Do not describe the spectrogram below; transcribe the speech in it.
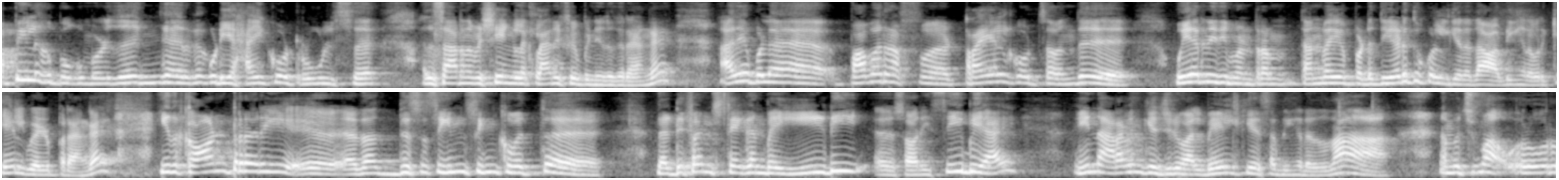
அப்பீலுக்கு போகும்பொழுது இங்கே இருக்கக்கூடிய ஹைகோர்ட் ரூல்ஸு அது சார்ந்த விஷயங்களை கிளாரிஃபை பண்ணியிருக்கிறாங்க. அதே போல் பவர் ஆஃப் ட்ரையல் கோர்ட்ஸை வந்து உயர்நீதிமன்றம் தன்வயப்படுத்தி எடுத்துக்கொள்கிறதா அப்படிங்கிற ஒரு கேள்வி எழுப்புகிறாங்க இது கான்ட்ரரி அதாவது this is in sync with uh, the defense taken by ED, uh, sorry, CBI இன்னும் அரவிந்த் கெஜ்ரிவால் பெயில் கேஸ் அப்படிங்கிறது தான் நம்ம சும்மா ஒரு ஒரு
